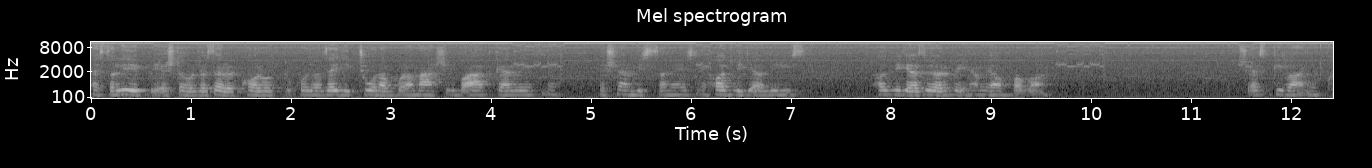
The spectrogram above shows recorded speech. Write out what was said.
ezt a lépést, ahogy az előbb hallottuk, hogy az egyik csónakból a másikba át kell lépni, és nem visszanézni. Hadd vigye a víz, hadd vigye az örvény, ami abban van. És ezt kívánjuk,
